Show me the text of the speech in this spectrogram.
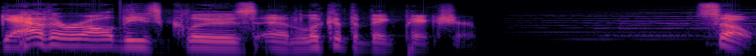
gather all these clues and look at the big picture. So,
